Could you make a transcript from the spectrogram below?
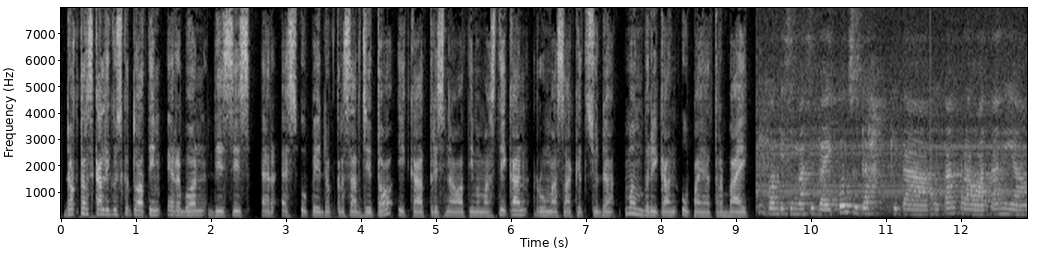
Dokter sekaligus Ketua Tim Airborne Disease RSUP Dr. Sarjito, Ika Trisnawati memastikan rumah sakit sudah memberikan upaya terbaik. Kondisi masih baik pun sudah kita lakukan perawatan yang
